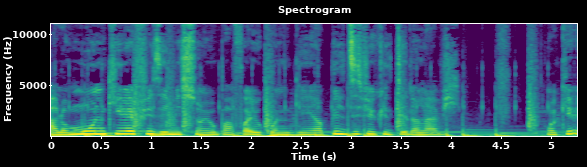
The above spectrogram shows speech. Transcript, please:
Alors, moun qui refuse mission, parfois, ils ont un peu de difficultés dans la vie. OK?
